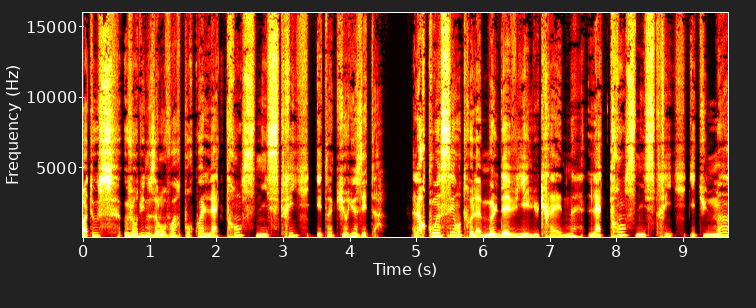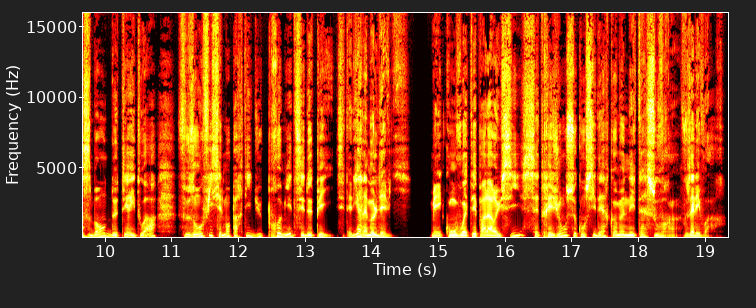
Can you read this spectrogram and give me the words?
à tous, aujourd'hui nous allons voir pourquoi la Transnistrie est un curieux État. Alors coincée entre la Moldavie et l'Ukraine, la Transnistrie est une mince bande de territoire faisant officiellement partie du premier de ces deux pays, c'est-à-dire la Moldavie. Mais convoitée par la Russie, cette région se considère comme un État souverain, vous allez voir.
